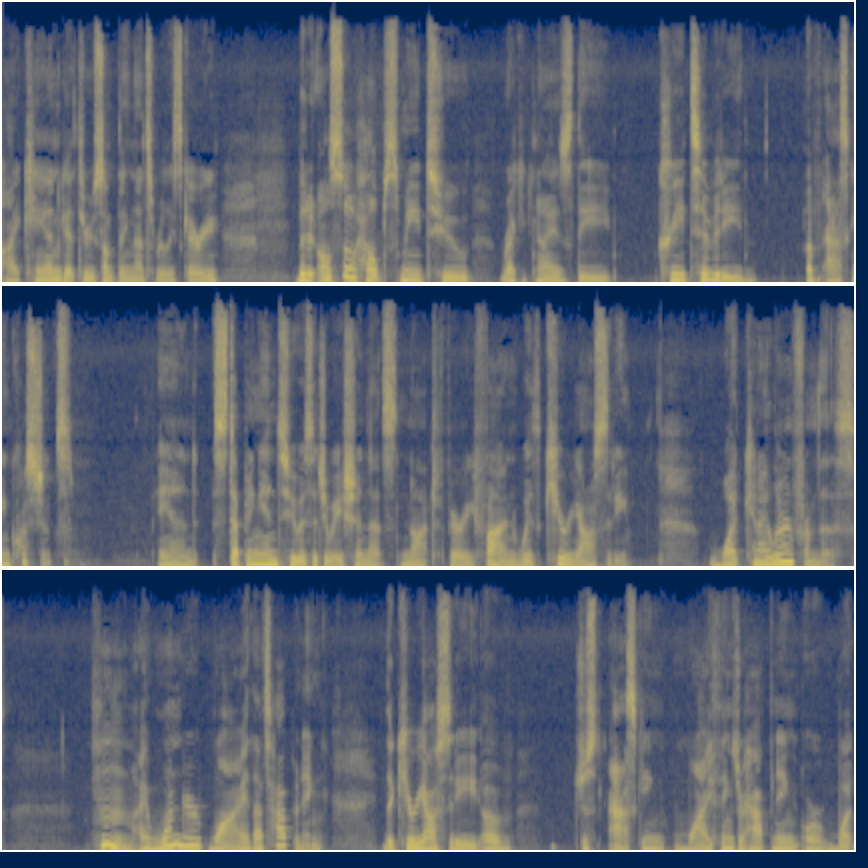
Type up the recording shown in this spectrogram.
I can get through something that's really scary. But it also helps me to recognize the creativity of asking questions and stepping into a situation that's not very fun with curiosity. What can I learn from this? Hmm, I wonder why that's happening. The curiosity of just asking why things are happening or what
